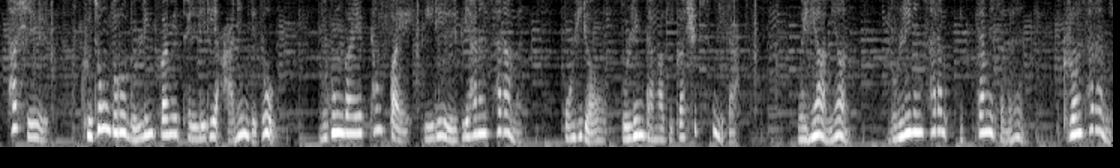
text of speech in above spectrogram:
사실 그 정도로 놀림감이 될 일이 아닌데도 누군가의 평가에 일희일비하는 사람은 오히려 놀림당하기가 쉽습니다. 왜냐하면 놀리는 사람 입장에서는 그런 사람이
